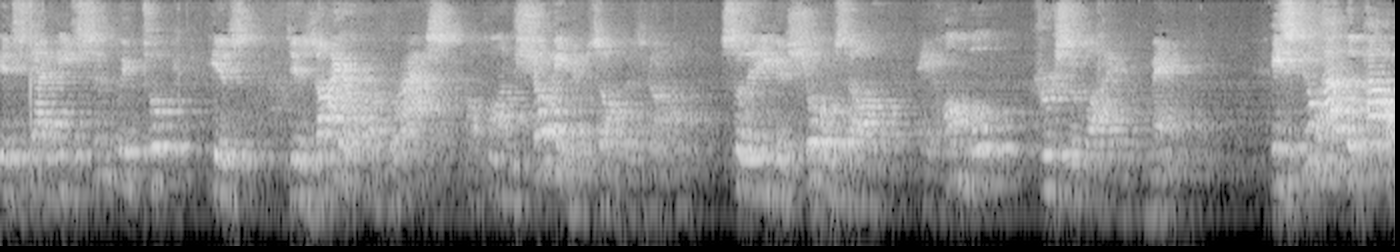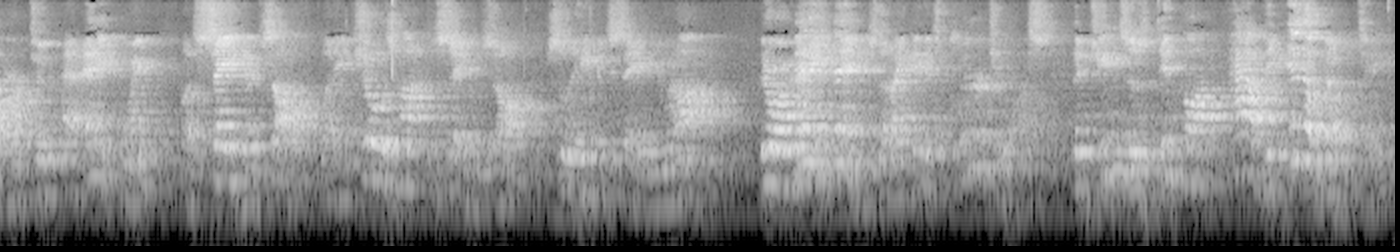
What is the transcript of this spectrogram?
it's that he simply took his desire or grasp upon showing himself as God so that he could show himself a humble crucified man. He still had the power to, at any point, uh, save himself, but he chose not to save himself so that he could save you and I. There are many things that I think it's clear to us that Jesus did not have the inability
